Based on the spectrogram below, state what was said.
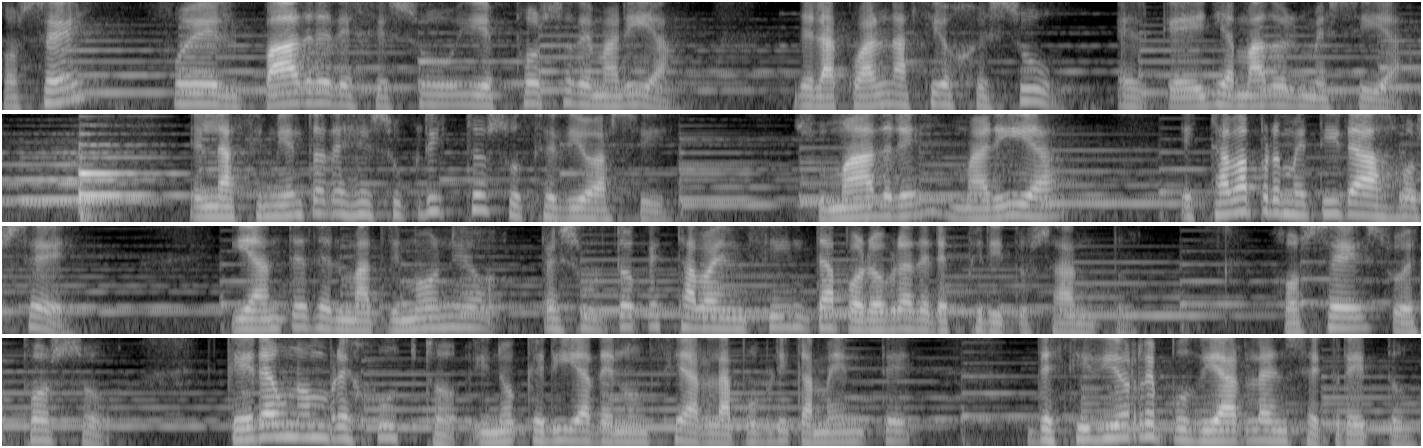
José fue el padre de Jesús y esposo de María, de la cual nació Jesús, el que es llamado el Mesías. El nacimiento de Jesucristo sucedió así. Su madre, María, estaba prometida a José y antes del matrimonio resultó que estaba encinta por obra del Espíritu Santo. José, su esposo, que era un hombre justo y no quería denunciarla públicamente, decidió repudiarla en secreto.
